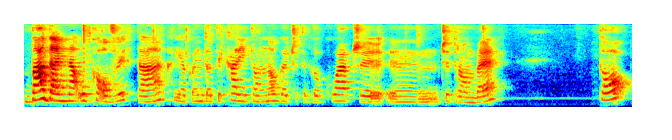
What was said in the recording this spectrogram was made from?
badań naukowych, tak, jak oni dotykali tą nogę, czy tego kła, czy, yy, czy trąbę, to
